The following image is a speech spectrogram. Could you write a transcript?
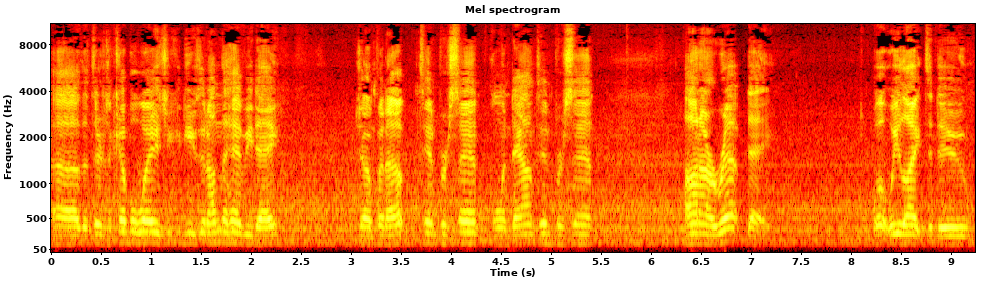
uh, that there's a couple ways you can use it on the heavy day. jumping up 10%, going down 10%. On our rep day, what we like to do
